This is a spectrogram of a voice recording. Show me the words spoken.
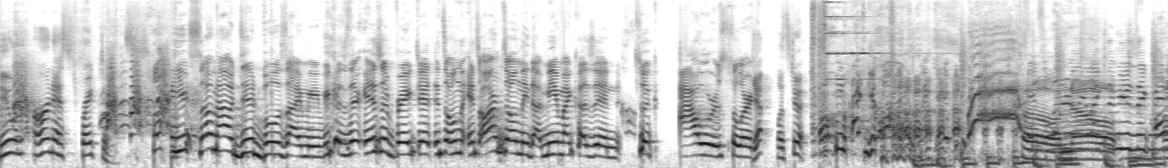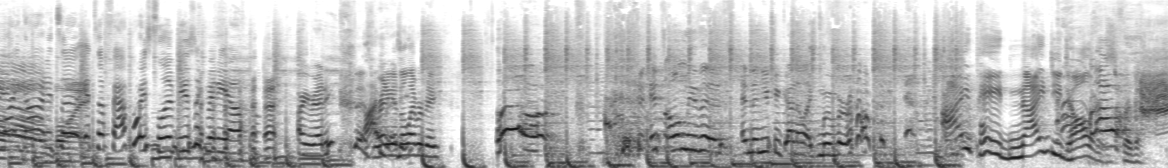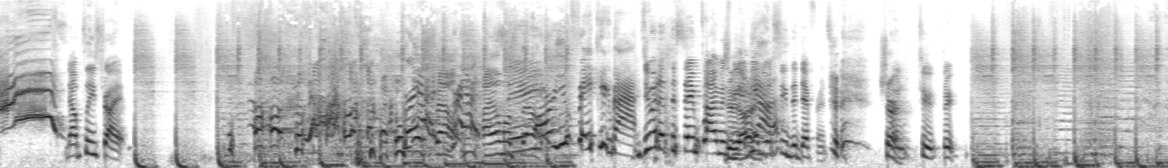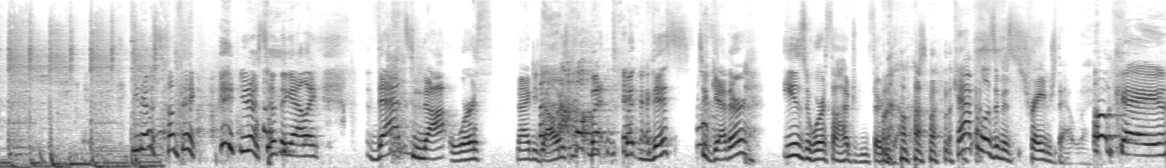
do an earnest breakdance. You somehow did bullseye me because there is a breakdance. It's only it's arms only that me and my cousin took hours to learn. Yep, let's do it. Oh my god. Oh Literally no. like the music oh video. Oh my God, it's oh, boy. a it's a Fatboy Slim music video. Are you ready? As ready as I'll ever be. it's only this, and then you can kind of like move around. I paid $90 for this. Now please try it. Grant, fell. Grant, I almost See? fell. are you faking that? Do it at the same time as Dude, me, and all then right. you'll see the difference. Sure. One, two, three. You know something? You know something, Ally? That's not worth $90. but but this together is worth $130. Capitalism is strange that way. Okay.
